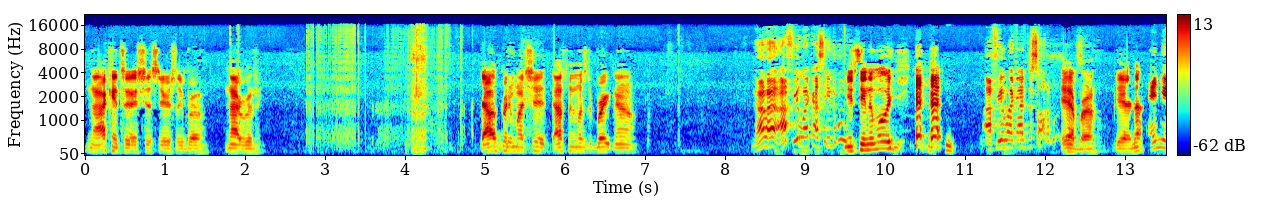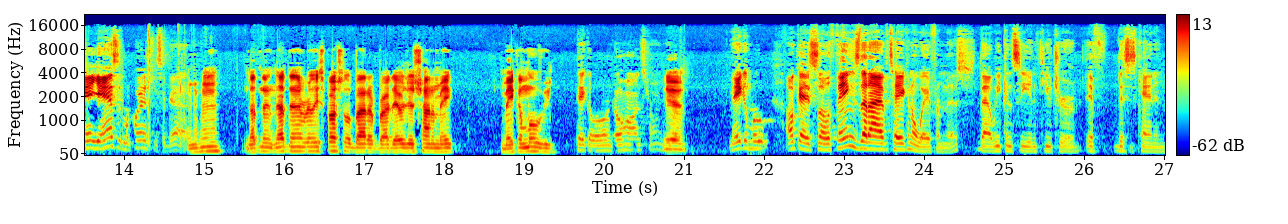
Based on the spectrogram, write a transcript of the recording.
Nah, I can't take that shit seriously, bro. Not really. That was pretty much it. That was pretty much the breakdown. no, I I feel like I seen the movie. You seen the movie? I feel like I just saw the movie. yeah, bro. Yeah. Not, And you, you answered my question, so God. hmm Nothing. Nothing really special about it, bro. They were just trying to make make a movie. Piccolo and Gohan strong. Yeah. Make a move. Okay, so things that I have taken away from this that we can see in future if this is canon.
